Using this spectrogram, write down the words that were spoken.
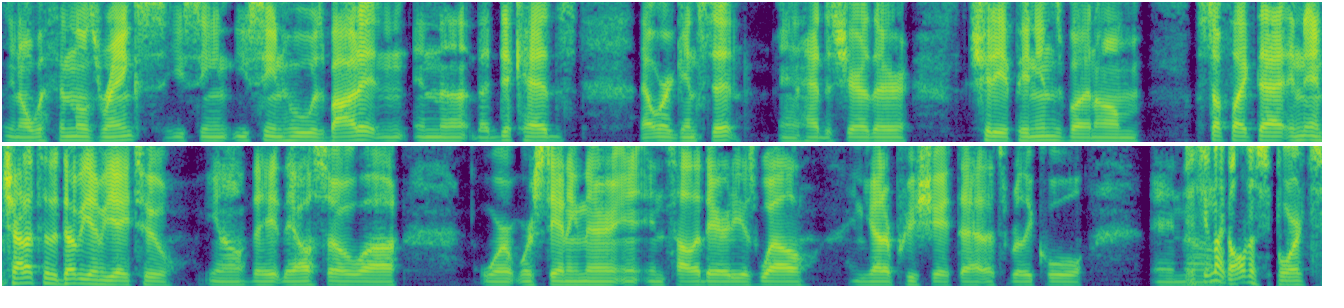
you know, within those ranks, you seen you seen who was about it, and, and the the dickheads that were against it and had to share their shitty opinions, but um stuff like that. And, and shout out to the WNBA too. You know, they they also uh, were were standing there in, in solidarity as well, and you got to appreciate that. That's really cool. And It seemed um, like all the sports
